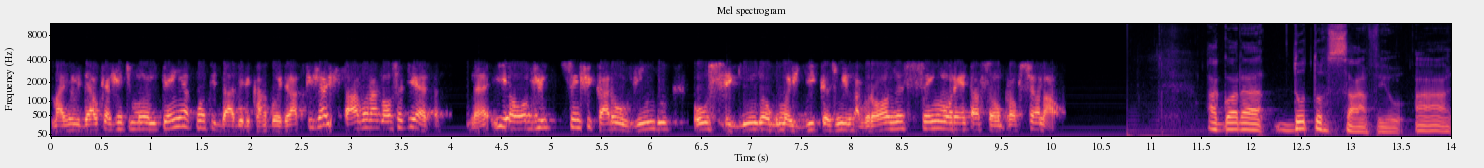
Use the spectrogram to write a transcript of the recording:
mas o ideal é que a gente mantenha a quantidade de carboidratos que já estavam na nossa dieta, né? E óbvio, sem ficar ouvindo ou seguindo algumas dicas milagrosas sem uma orientação profissional. Agora, doutor Sávio, a,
